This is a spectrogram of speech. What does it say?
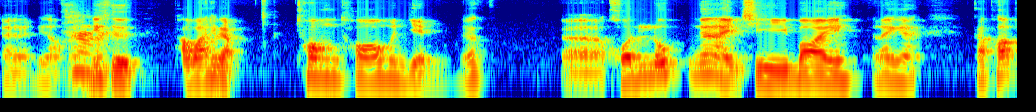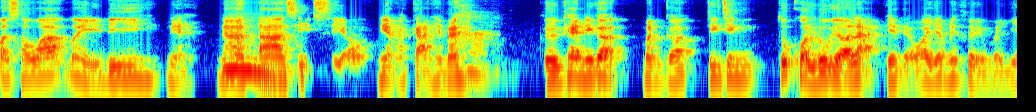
เออนี่ออกไหมค่ะนี่คือภาวะที่แบบช่องท้องมันเย็นแล้วเอ่อขนลุกง่ายฉี่บ่อยอะไรเงี้ยกระเพาะปัสสาวะไม่ดีเนี่ย หน้าตาซีดเซียวเนี่ยอาการเห็นไหม ค่ะคือแค่นี้ก็มันก็จริง ๆ ทุกคนรู้อยู่แล้วแหละเพียงแต่ว่ายังไม่เคยมาแย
